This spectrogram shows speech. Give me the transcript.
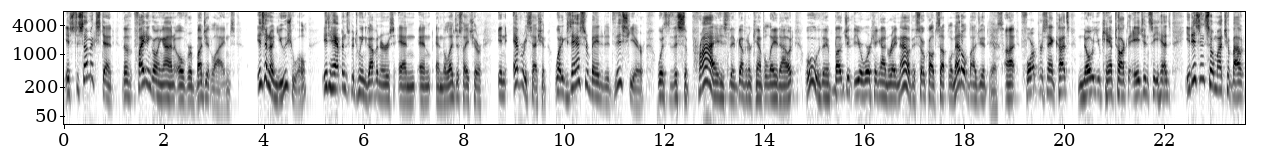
is to some extent the fighting going on over budget lines isn't unusual. It happens between governors and, and, and the legislature in every session. What exacerbated it this year was the surprise that Governor Campbell laid out. Ooh, the budget that you're working on right now, the so called supplemental budget, Yes. uh, 4% cuts. No, you can't talk to agency heads. It isn't so much about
